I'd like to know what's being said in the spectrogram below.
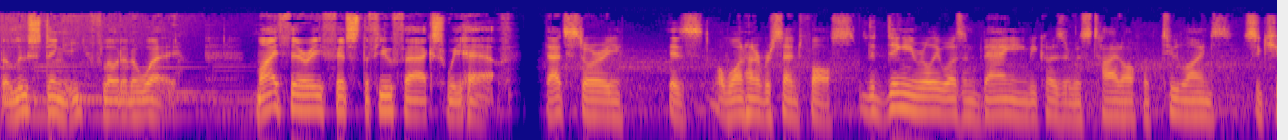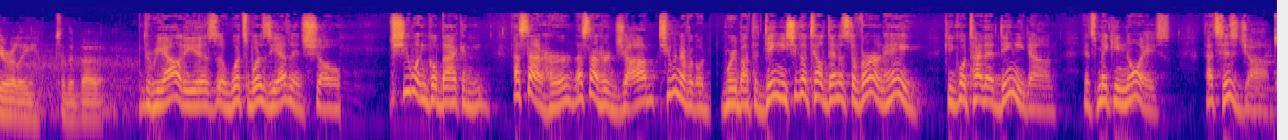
The loose dinghy floated away. My theory fits the few facts we have. That story is 100% false. The dinghy really wasn't banging because it was tied off with two lines securely to the boat. The reality is, uh, what's, what does the evidence show? She wouldn't go back and, that's not her. That's not her job. She would never go worry about the dinghy. She'd go tell Dennis Davern, hey, can you go tie that dinghy down? It's making noise. That's his job.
